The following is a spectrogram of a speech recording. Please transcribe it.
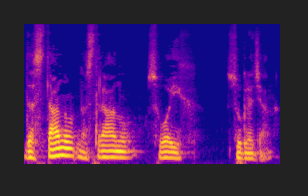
da stanu na stranu svojih sugrađana.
